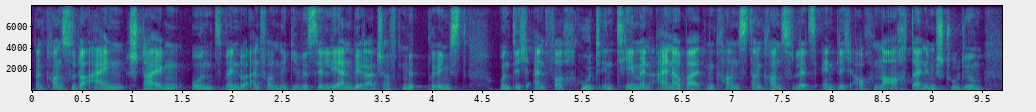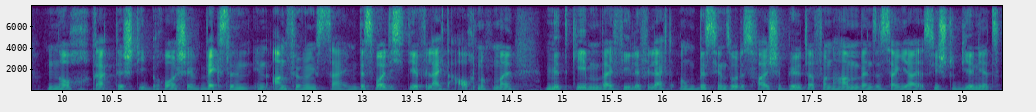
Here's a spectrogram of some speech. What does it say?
dann kannst du da einsteigen und wenn du einfach eine gewisse Lernbereitschaft mitbringst und dich einfach gut in Themen einarbeiten kannst, dann kannst du letztendlich auch nach deinem Studium noch praktisch die Branche wechseln, in Anführungszeichen. Das wollte ich dir vielleicht auch nochmal mitgeben, weil viele vielleicht auch ein bisschen so das falsche Bild davon haben, wenn sie sagen, ja, sie studieren jetzt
